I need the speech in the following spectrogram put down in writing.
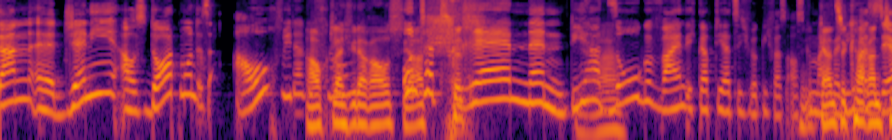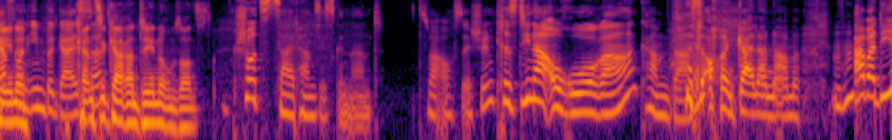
Dann äh, Jenny aus Dortmund ist auch wieder geflogen. Auch gleich wieder raus. Ja, Unter tschüss. Tränen. Die hat so geweint. Ich glaube, die hat sich wirklich was ausgemacht, Ganze weil die war Quarantäne. sehr von ihm begeistert. Ganze Quarantäne umsonst. Schutzzeit haben sie es genannt. Das war auch sehr schön. Christina Aurora kam dann. Das ist auch ein geiler Name. Aber die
